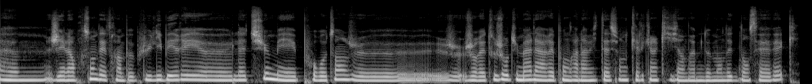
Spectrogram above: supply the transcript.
Euh, J'ai l'impression d'être un peu plus libérée euh, là-dessus, mais pour autant, j'aurais toujours du mal à répondre à l'invitation de quelqu'un qui viendrait me demander de danser avec.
